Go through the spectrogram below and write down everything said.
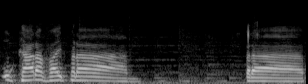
o cara vai pra. pra.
